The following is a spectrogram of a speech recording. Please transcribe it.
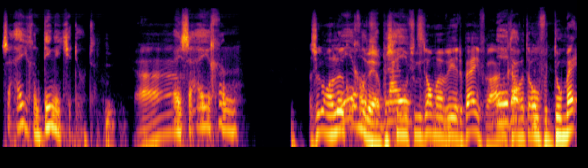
zijn eigen dingetje doet. ja, En zijn eigen... dat is ook wel een leuk onderwerp. Misschien moeten we dan maar weer erbij vragen. Nee, dan gaan we het over domein,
